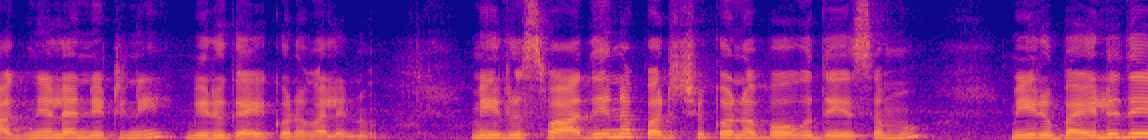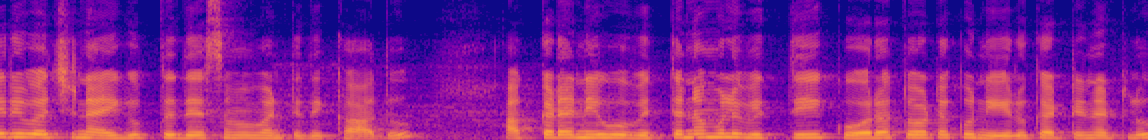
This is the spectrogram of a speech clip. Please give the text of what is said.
ఆజ్ఞలన్నిటినీ మీరు గైకొనవలెను. మీరు స్వాధీనపరుచుకొనబోవు దేశము మీరు బయలుదేరి వచ్చిన ఐగుప్తు దేశము వంటిది కాదు. అక్కడ నీవు విత్తనములు విత్తి కూరతోటకు నీరు కట్టినట్లు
